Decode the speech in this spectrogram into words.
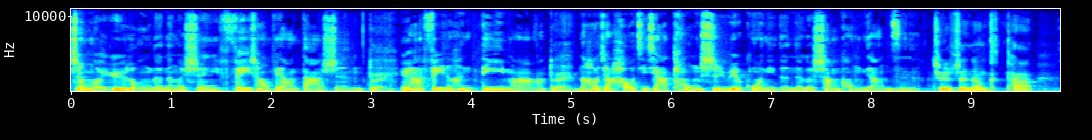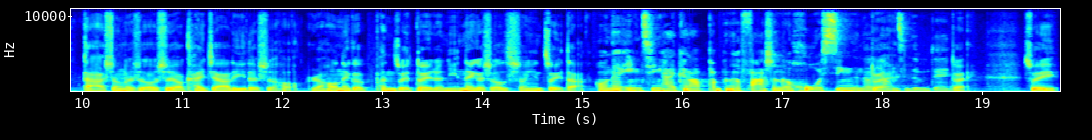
震耳欲聋的那个声音，非常非常大声。对，因为它飞得很低嘛。对，然后这样好几架同时越过你的那个上空，这样子。嗯，其实真正它大声的时候是要开加力的时候，然后那个喷嘴对着你，那个时候声音最大。哦，那个引擎还看到那个发生了火星的那个样子，对，对不对？对，所以。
